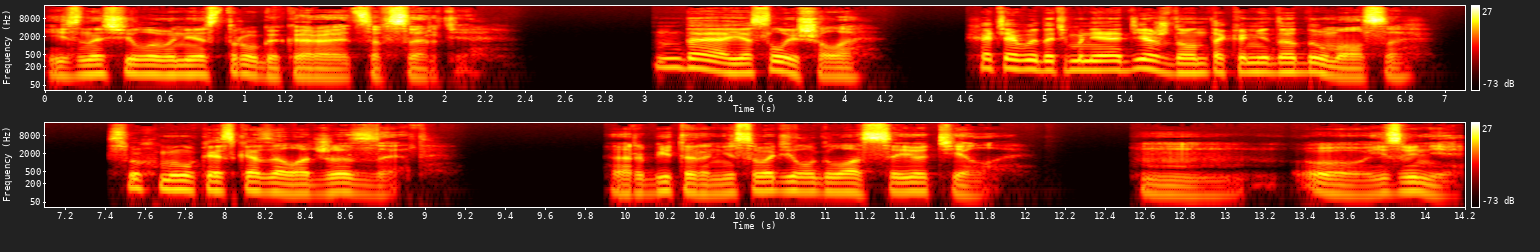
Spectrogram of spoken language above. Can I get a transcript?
Изнасилование строго карается в Сарте. «Да, я слышала. Хотя выдать мне одежду он так и не додумался», — с ухмылкой сказала Джозет. Арбитр не сводил глаз с ее тела. «Ммм, о, извини».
